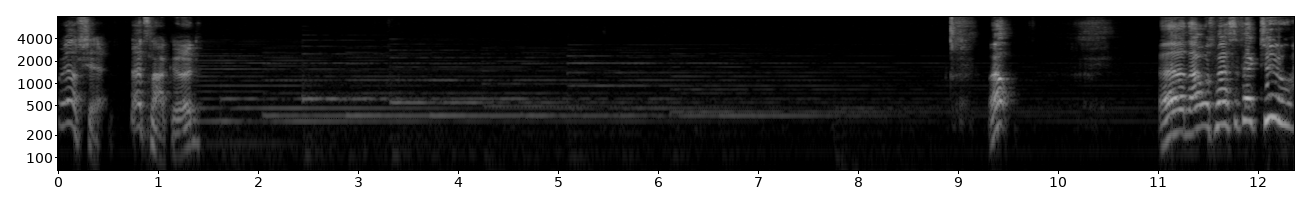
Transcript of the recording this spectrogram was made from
Well, shit. That's not good. Well, uh, that was Mass Effect 2.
